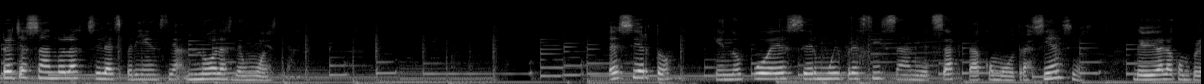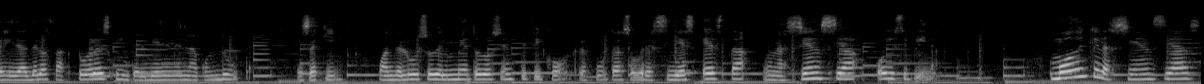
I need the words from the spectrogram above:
rechazándolas si la experiencia no las demuestra. Es cierto que no puede ser muy precisa ni exacta como otras ciencias, debido a la complejidad de los factores que intervienen en la conducta. Es aquí cuando el uso del método científico refuta sobre si es esta una ciencia o disciplina. Modo en que las ciencias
